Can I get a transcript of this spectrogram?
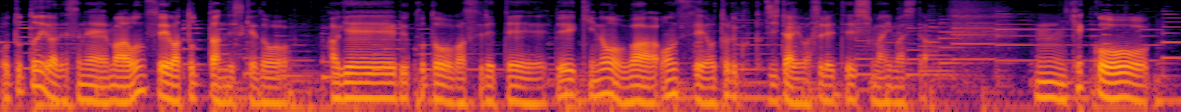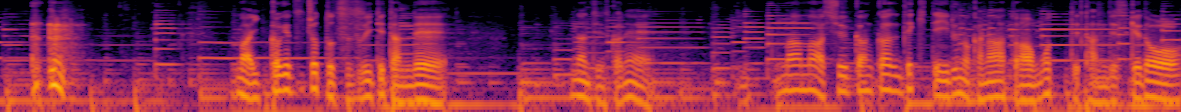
おとといはですね、まあ、音声は撮ったんですけど、上げることを忘れて、で、昨日は音声を撮ること自体忘れてしまいました。うん、結構、まあ、1ヶ月ちょっと続いてたんで、なんていうんですかね、まあまあ習慣化できているのかなとは思ってたんですけど、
